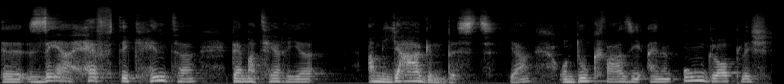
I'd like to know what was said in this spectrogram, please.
äh, sehr heftig hinter der Materie am Jagen bist, ja, und du quasi einen unglaublich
